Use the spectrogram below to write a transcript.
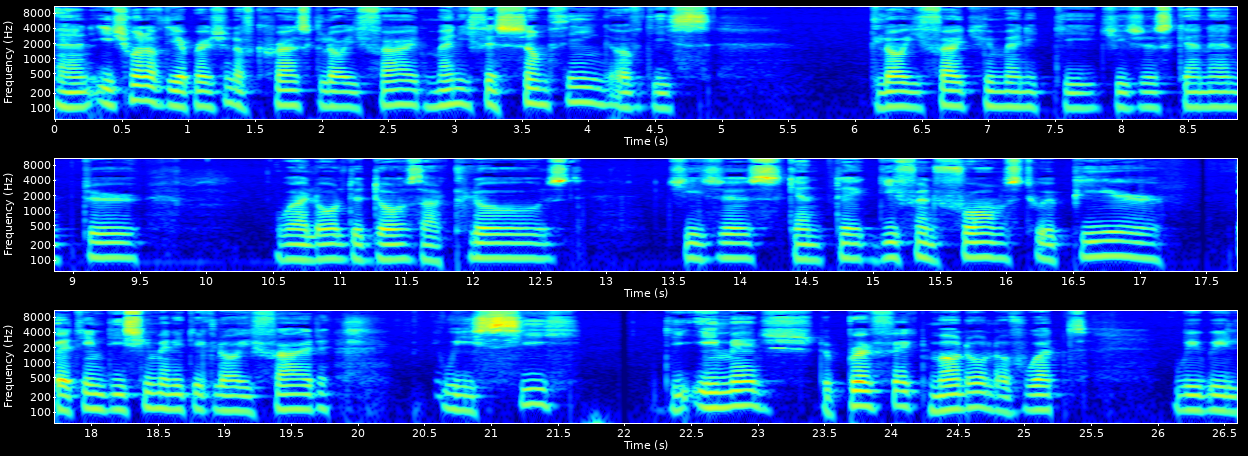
And each one of the apparitions of Christ glorified manifests something of this glorified humanity. Jesus can enter while all the doors are closed. Jesus can take different forms to appear. But in this humanity glorified, we see the image, the perfect model of what we will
